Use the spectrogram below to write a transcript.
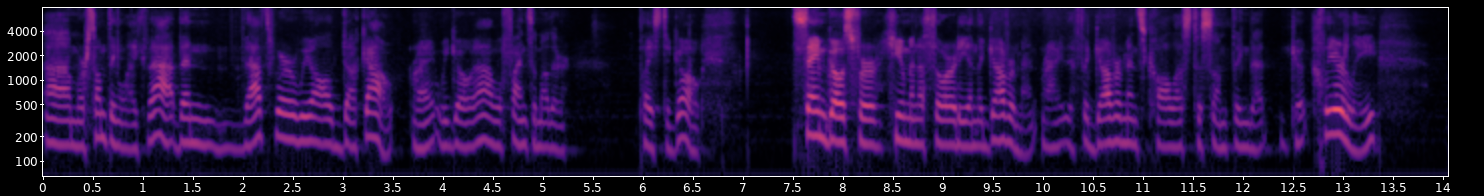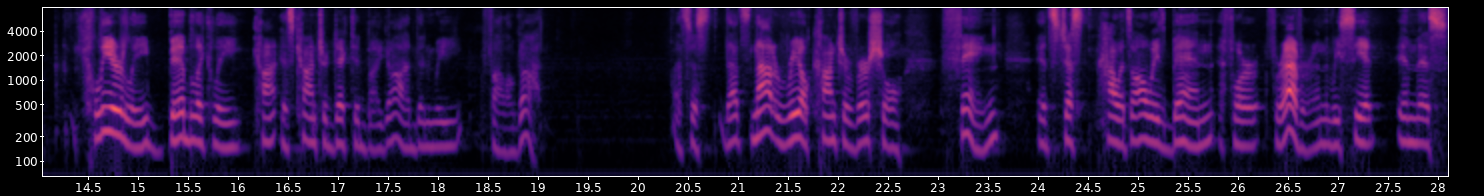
um, or something like that, then that's where we all duck out, right? We go, ah, we'll find some other place to go. Same goes for human authority and the government, right? If the governments call us to something that clearly clearly, biblically, con- is contradicted by God, then we follow God. That's just, that's not a real controversial thing. It's just how it's always been for forever. And we see it in this,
